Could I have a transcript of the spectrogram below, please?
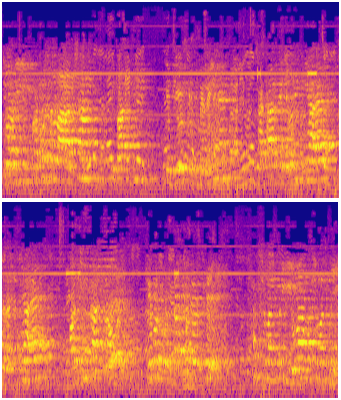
जो अभी प्रोफेशनल आरक्षण के बीओसी में नहीं है सरकार ने ज़रूरी किया है रद्द किया है और इसका विरोध केवल उत्तर प्रदेश से मुख्यमंत्री युवा मुख्यमंत्री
